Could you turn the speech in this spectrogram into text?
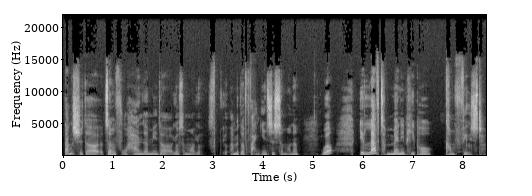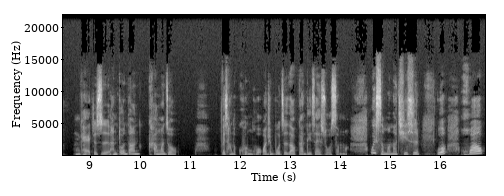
当时的政府和人民的有什么有有他们的反应是什么呢？Well, it left many people confused. OK，就是很多人当然看完之后非常的困惑，完全不知道甘地在说什么。为什么呢？其实我 while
